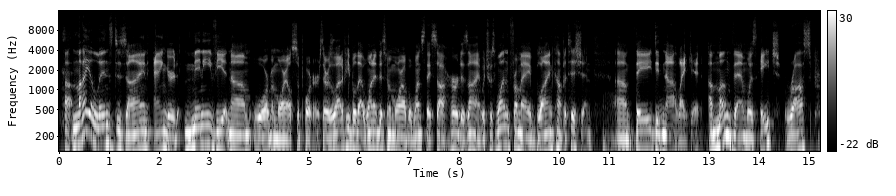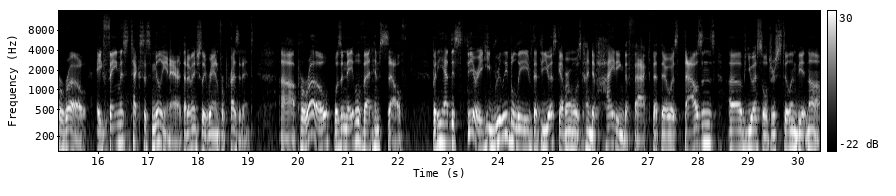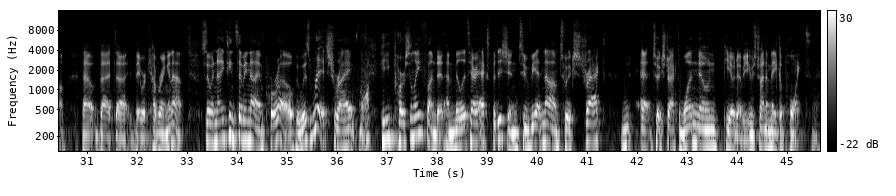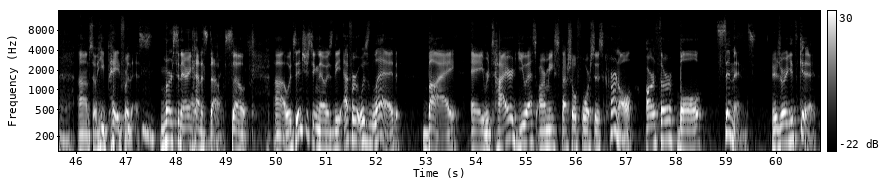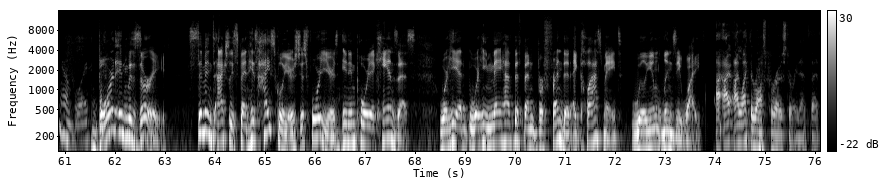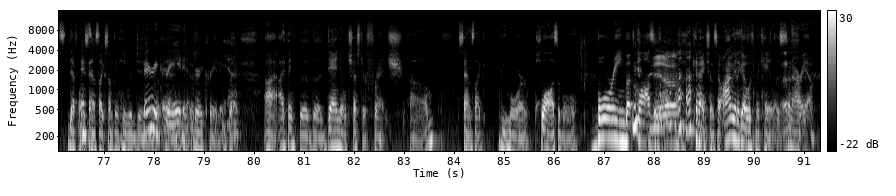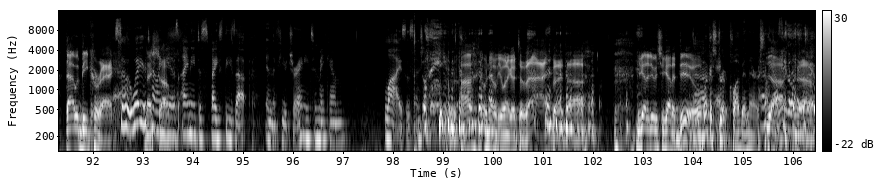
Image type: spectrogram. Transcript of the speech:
Uh, Maya Lin's design angered many Vietnam War memorial supporters. There was a lot of people that wanted this memorial, but once they saw her design, which was won from a blind competition, um, they did not like it. Among them was H. Ross Perot, a famous Texas millionaire that eventually ran for president. Uh, Perot was a naval vet himself. But he had this theory. He really believed that the U.S. government was kind of hiding the fact that there was thousands of U.S. soldiers still in Vietnam that that uh, they were covering it up. So in 1979, Perot, who was rich, right, yeah. he personally funded a military expedition to Vietnam to extract to extract one known POW who was trying to make a point. Um, so he paid for this mercenary kind of stuff. So uh, what's interesting though is the effort was led by a retired U.S. Army Special Forces Colonel Arthur Bull Simons. Here's where it gets good. Oh boy. Born in Missouri, Simons actually spent his high school years, just four years, in Emporia, Kansas, where he had where he may have befen- befriended a classmate, William Lindsay White. I, I, I like the Ross Perot story. That that's definitely It's sounds like something he would do. very creative. very creative. Yeah. But uh, I think the the Daniel Chester French um, sounds like the more plausible, boring but plausible connection. So I'm going to go with Nikayla's scenario. That would be correct. So what you're Nice telling job. me is I need to spice these up in the future. I need to make them lies, essentially. I don't know if you want to go to that, but uh, you got to do what you got to do. Work a strip club in there or something. Yeah, yeah.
